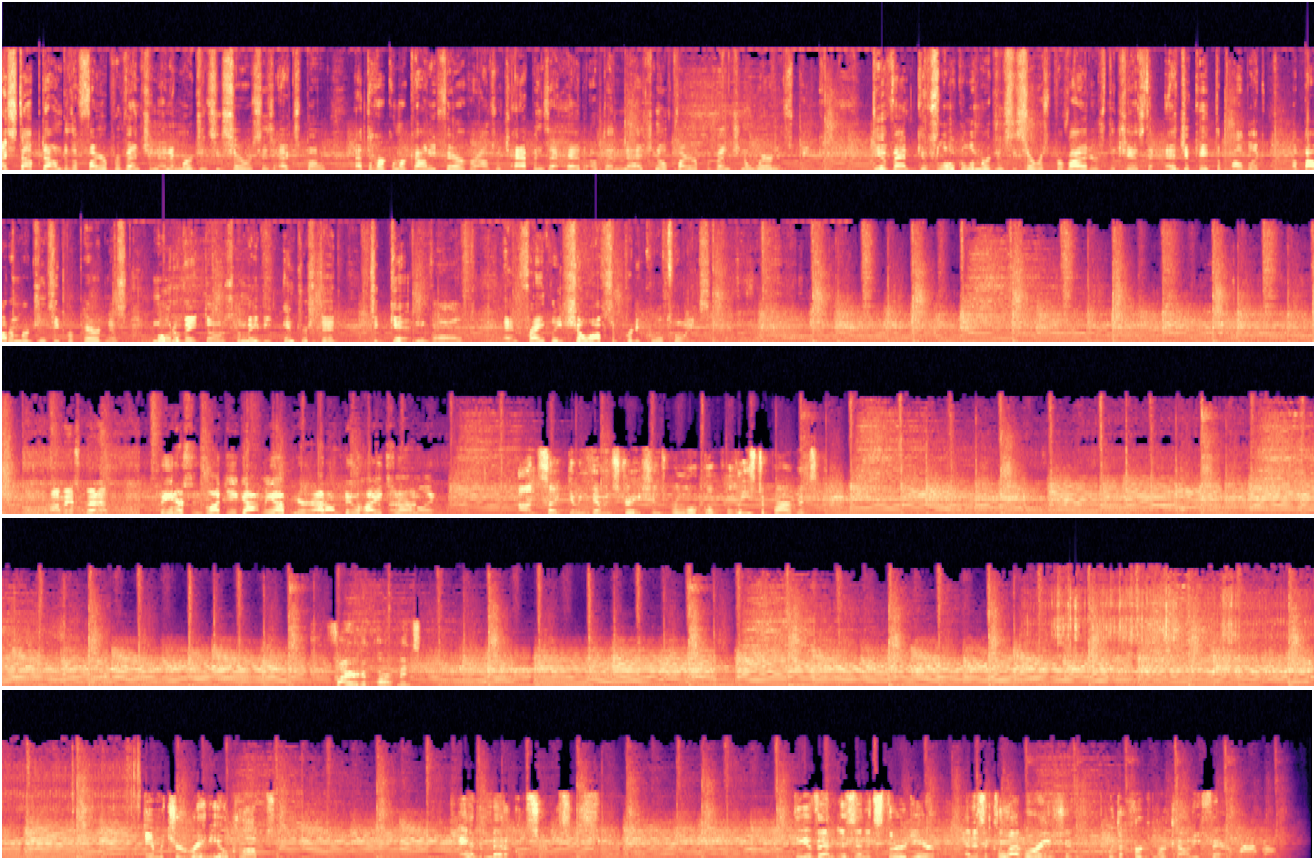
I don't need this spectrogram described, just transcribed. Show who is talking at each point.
Speaker 1: I stopped down to the Fire Prevention and Emergency Services Expo at the Herkimer County Fairgrounds, which happens ahead of the National Fire Prevention Awareness Week. The event gives local emergency service providers the chance to educate the public about emergency preparedness, motivate those who may be interested to get involved, and frankly, show off some pretty cool toys.
Speaker 2: I'm Miss Bennett.
Speaker 1: Peterson's lucky he got me up here. I don't do heights normally.
Speaker 3: On site giving demonstrations were local police departments, fire departments, amateur radio clubs, and medical services. The event is in its third year and is a collaboration with the Herkimer County Fair.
